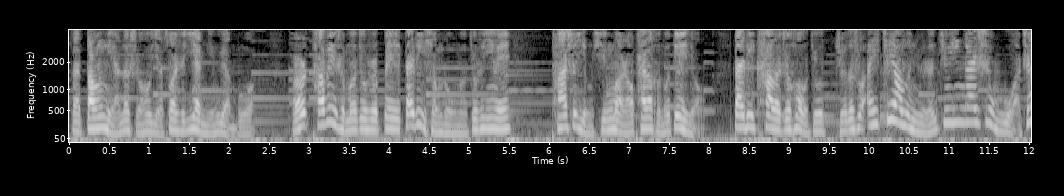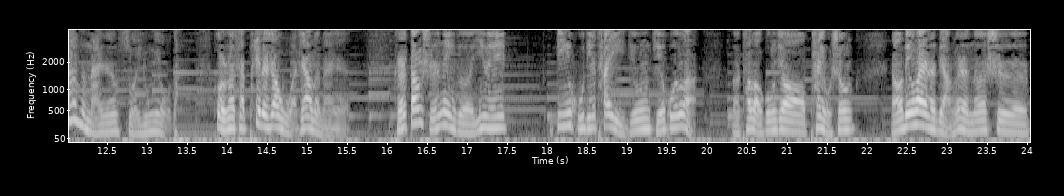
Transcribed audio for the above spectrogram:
在当年的时候也算是艳名远播。而他为什么就是被戴笠相中呢？就是因为。她是影星嘛，然后拍了很多电影。戴笠看了之后就觉得说，哎，这样的女人就应该是我这样的男人所拥有的，或者说才配得上我这样的男人。可是当时那个，因为第一蝴蝶她已经结婚了，呃，她老公叫潘有生，然后另外呢两个人呢是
